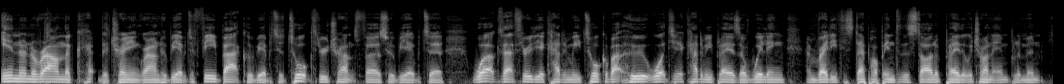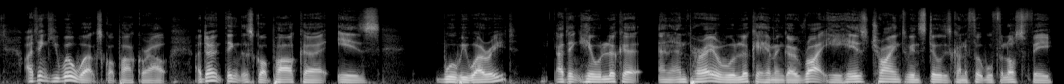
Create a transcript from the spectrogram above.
in and around the the training ground who'll be able to feedback, who'll be able to talk through transfers, who'll be able to work that through the academy, talk about who what the academy players are willing and ready to step up into the style of play that we're trying to implement. I think he will work Scott Parker out. I don't think that Scott Parker is will be worried. I think he'll look at and, and Pereira will look at him and go, right, he is trying to instill this kind of football philosophy,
